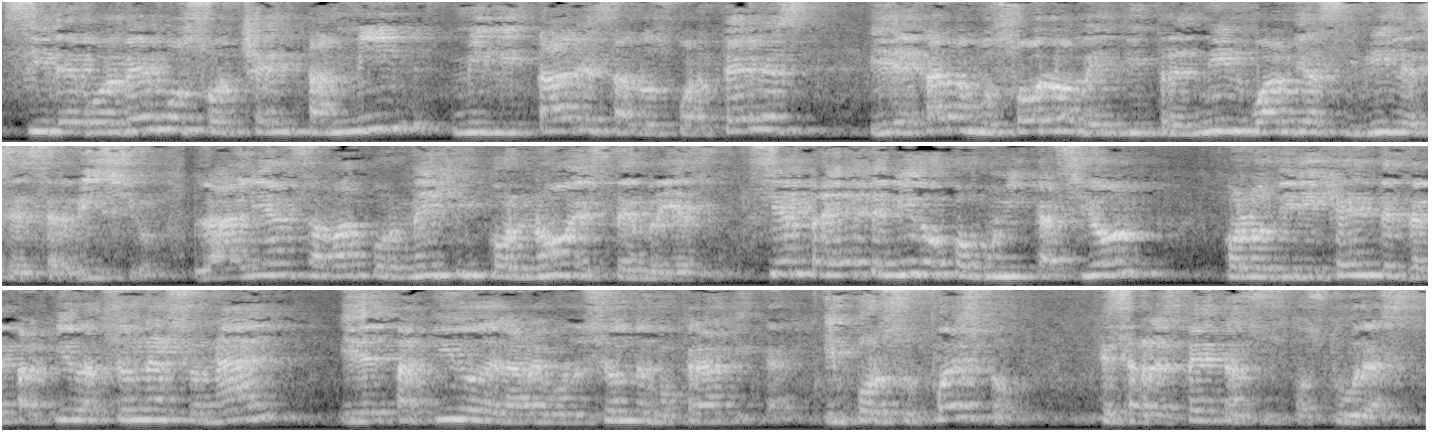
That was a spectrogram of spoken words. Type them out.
si devolvemos 80 mil militares a los cuarteles y dejáramos solo a 23 mil guardias civiles en servicio. La Alianza Va por México no está en riesgo. Siempre he tenido comunicación con los dirigentes del Partido Acción Nacional y del Partido de la Revolución Democrática. Y por supuesto que se respetan sus posturas.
